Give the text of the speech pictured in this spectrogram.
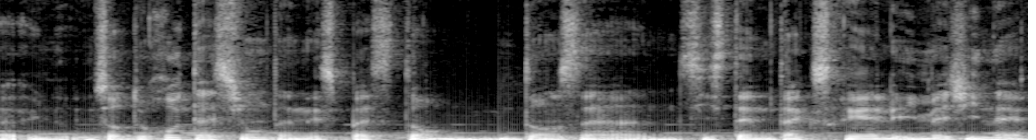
euh, une, sorte de rotation d'un espace-temps dans un système d'axes réels et imaginaires.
